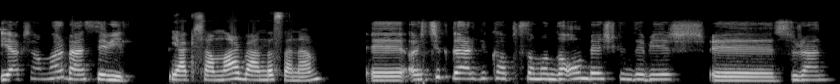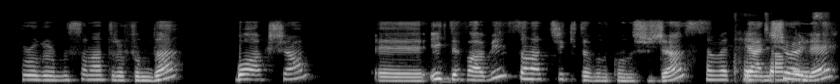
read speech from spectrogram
İyi akşamlar, ben Sevil. İyi akşamlar, ben de Senem. E, Açık Dergi kapsamında 15 günde bir e, süren programımız sanat tarafında bu akşam e, ilk defa bir sanatçı kitabını konuşacağız. Evet, Yani şöyle,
